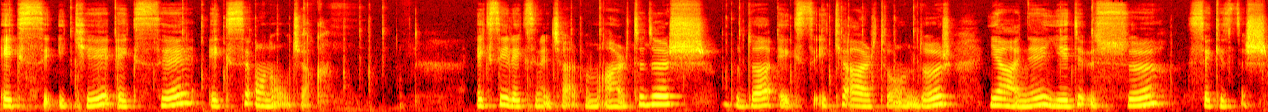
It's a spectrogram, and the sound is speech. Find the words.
eksi 2 eksi eksi 10 olacak. Eksi ile eksinin çarpımı artıdır. Bu da eksi 2 artı 10'dur. Yani 7 üssü 8'dir.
